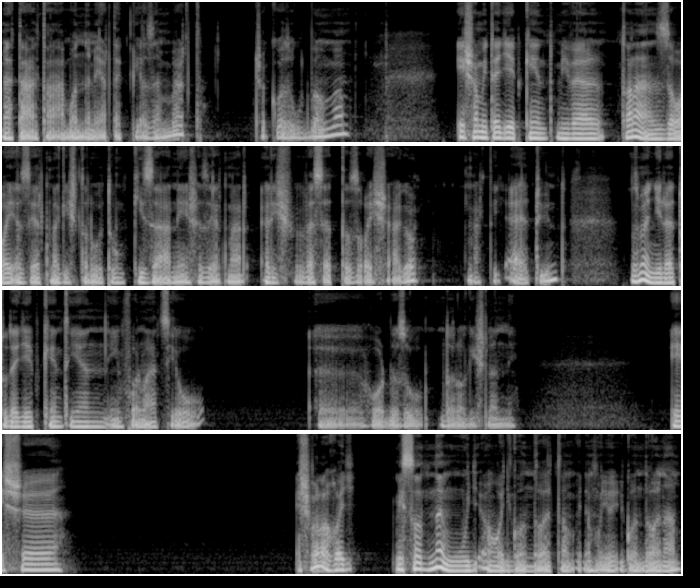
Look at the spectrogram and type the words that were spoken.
mert általában nem érdekli az embert, csak az útban van, és amit egyébként, mivel talán zaj, ezért meg is tanultunk kizárni, és ezért már el is veszett a zajsága, mert így eltűnt, az mennyire tud egyébként ilyen információ ö, hordozó dolog is lenni. És, ö, és valahogy viszont nem úgy, ahogy gondoltam, vagy nem úgy, ahogy gondolnám,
